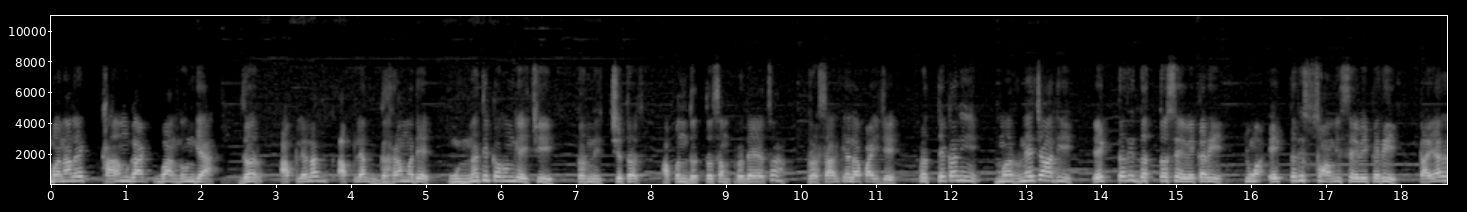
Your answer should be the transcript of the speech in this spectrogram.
मनाला एक ठाम गाठ बांधून घ्या. जर आपल्याला आपल्या घरामध्ये उन्नती करून घ्यायची तर निश्चितच आपण दत्त संप्रदायाचा प्रसार केला पाहिजे. प्रत्येकाने मरण्याच्या आधी एक तरी दत्त सेवेकरी किंवा एक तरी स्वामी सेवेकरी तयार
